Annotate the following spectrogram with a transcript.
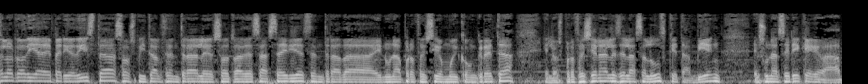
El otro día de periodistas. Hospital Central es otra de esas series centrada en una profesión muy concreta, en los profesionales de la salud, que también es una serie que ha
